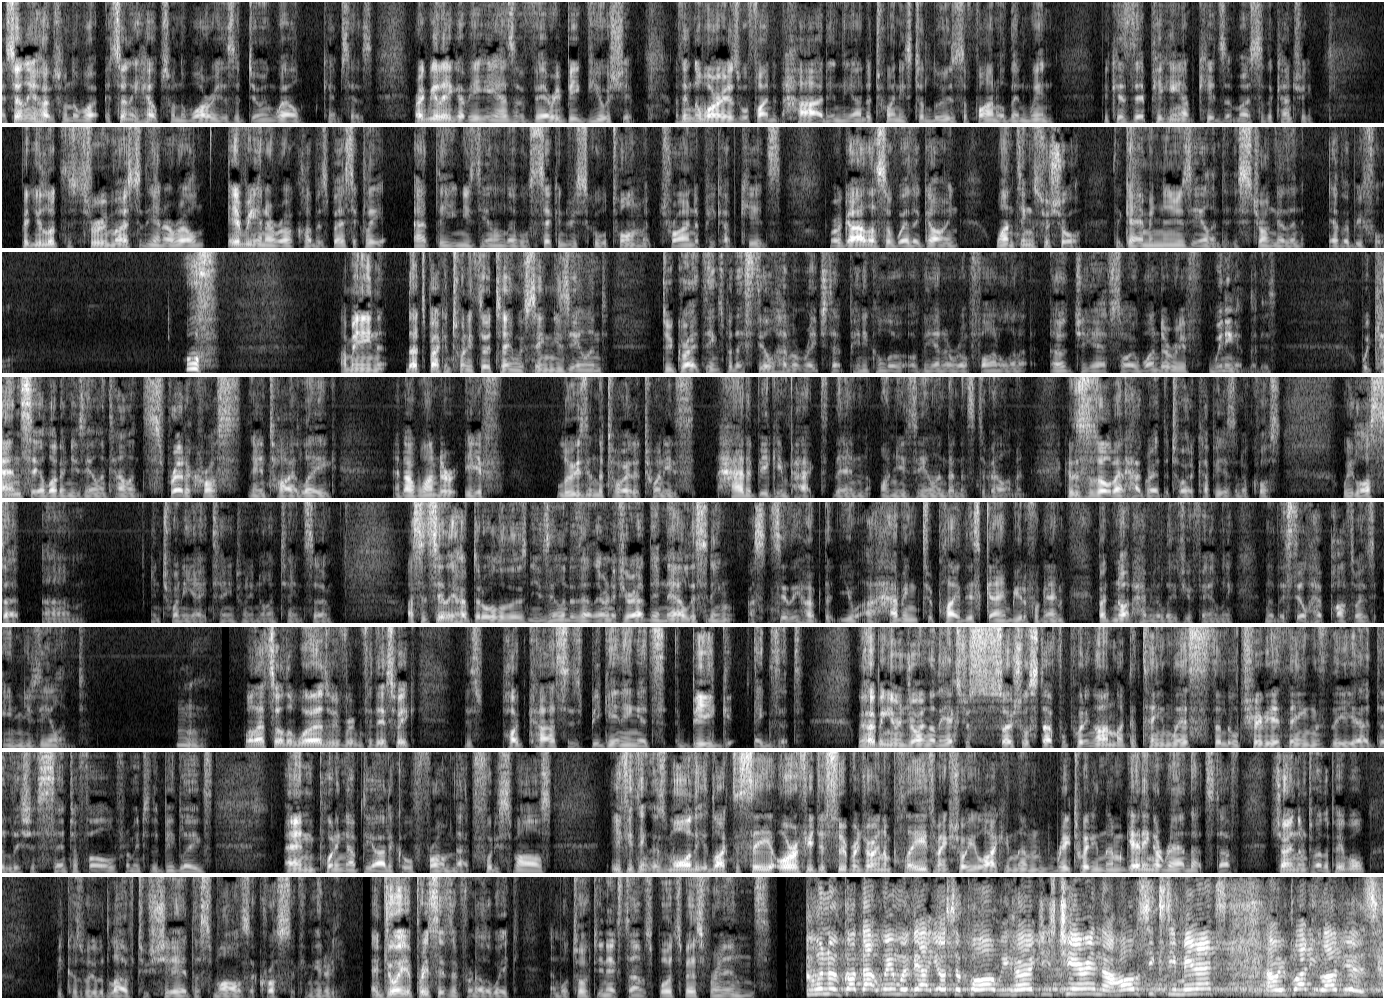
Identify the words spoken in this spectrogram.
It certainly hopes when the it certainly helps when the Warriors are doing well, Kemp says. Rugby league over here has a very big viewership. I think the Warriors will find it hard in the under 20s to lose the final then win because they're picking up kids at most of the country. But you look through most of the NRL, every NRL club is basically at the New Zealand level secondary school tournament trying to pick up kids. Regardless of where they're going, one thing's for sure the game in New Zealand is stronger than ever before. Oof! I mean, that's back in 2013. We've seen New Zealand do great things, but they still haven't reached that pinnacle of, of the NRL final and uh, GF. So I wonder if winning it, that is, we can see a lot of New Zealand talent spread across the entire league, and I wonder if losing the Toyota 20s had a big impact then on New Zealand and its development. Because this is all about how great the Toyota Cup is, and of course, we lost that um, in 2018, 2019. So I sincerely hope that all of those New Zealanders out there, and if you're out there now listening, I sincerely hope that you are having to play this game, beautiful game, but not having to leave your family, and that they still have pathways in New Zealand. Hmm. Well, that's all the words we've written for this week. This podcast is beginning its big exit. We're hoping you're enjoying all the extra social stuff we're putting on, like the team lists, the little trivia things, the uh, delicious centerfold from each of the big leagues, and putting up the article from that Footy Smiles. If you think there's more that you'd like to see, or if you're just super enjoying them, please make sure you're liking them, retweeting them, getting around that stuff, showing them to other people, because we would love to share the smiles across the community. Enjoy your preseason for another week, and we'll talk to you next time, sports best friends. We wouldn't have got that win without your support. We heard you cheering the whole 60 minutes, and we bloody love yous.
